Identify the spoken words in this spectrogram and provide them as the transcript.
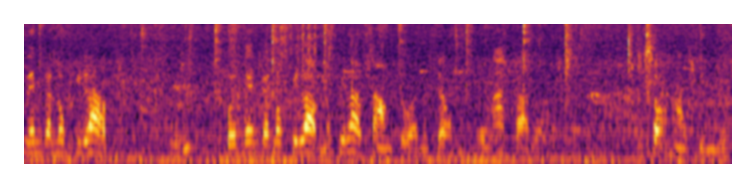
เล่นกับนกพิราบเปิดเล่นกับนกพิราบนกพิราบสามตัวนะเจ้าหูหน้ากันมันเสาะหากินเลย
